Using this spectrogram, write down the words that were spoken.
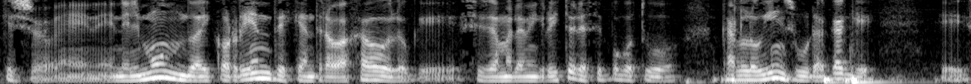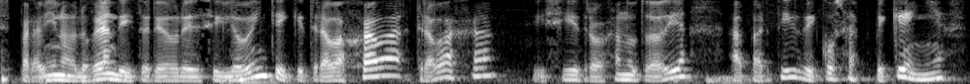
qué sé yo, en, el mundo hay corrientes que han trabajado lo que se llama la microhistoria. Hace poco estuvo Carlo Ginsburg acá, que es para mí uno de los grandes historiadores del siglo XX y que trabajaba, trabaja y sigue trabajando todavía a partir de cosas pequeñas,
